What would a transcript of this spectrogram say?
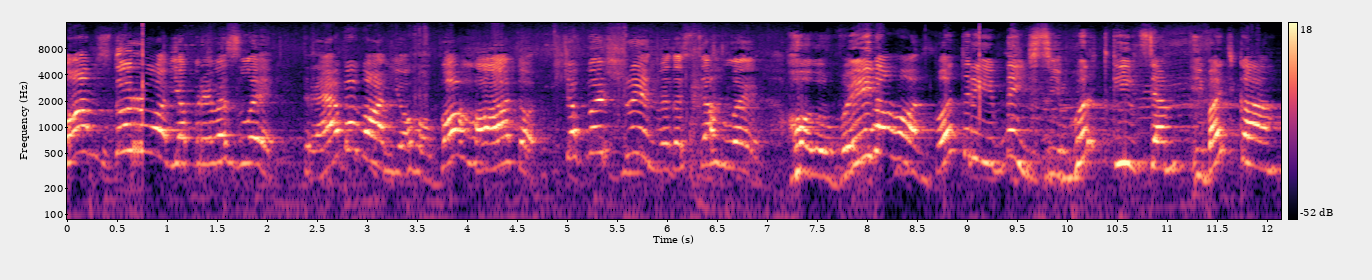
вам здоров'я привезли. Треба вам його багато, щоб вершин ви досягли. Голубий вагон потрібний всім гуртківцям і батькам,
